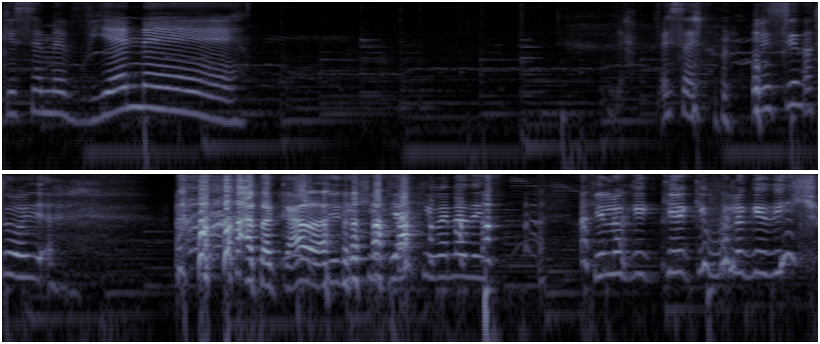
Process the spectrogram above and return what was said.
que se me viene? Ya, esa es la pregunta. Me siento. ya- atacada. Yo dije, ya, ¿qué van a decir? ¿Qué, es lo que, qué, qué fue lo que dije?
